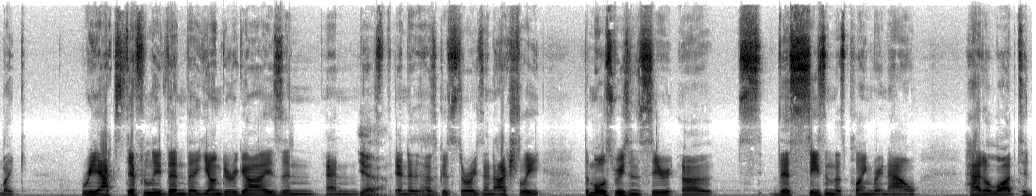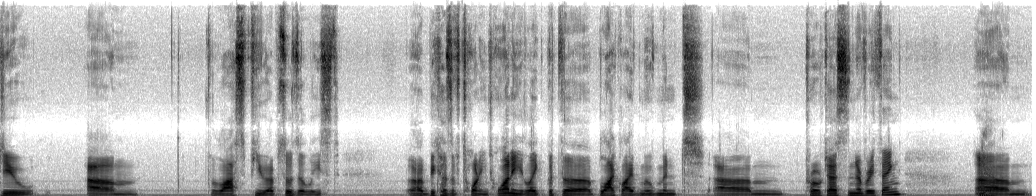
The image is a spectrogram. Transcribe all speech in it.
like reacts differently than the younger guys, and and Yeah, and it has good stories. And actually, the most recent series, uh, this season that's playing right now, had a lot to do, um, the last few episodes at least, uh, because of 2020, like with the Black Lives Movement um, protests and everything. Yeah. Um,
